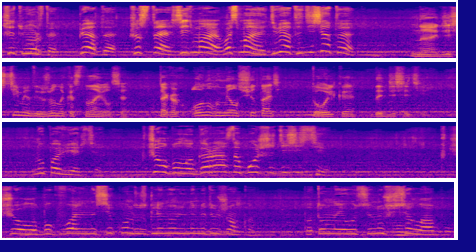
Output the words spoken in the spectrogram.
четвертая, пятая, шестая, седьмая, восьмая, девятая, десятая. На десяти медвежонок остановился, так как он умел считать только до десяти. Ну, поверьте, пчел было гораздо больше десяти. Пчелы буквально на секунду взглянули на медвежонка, потом на его тянущуюся лапу.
